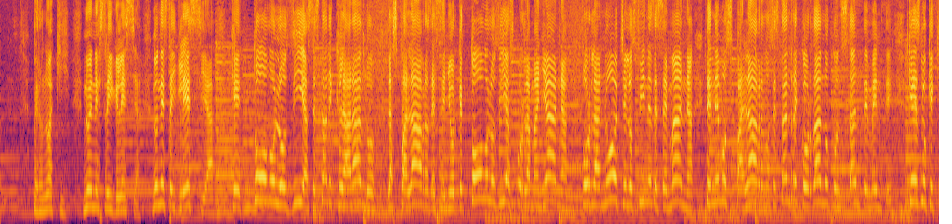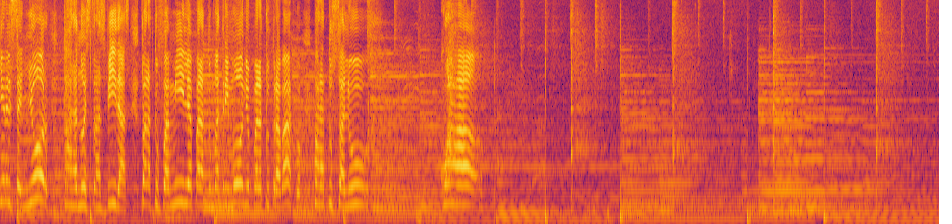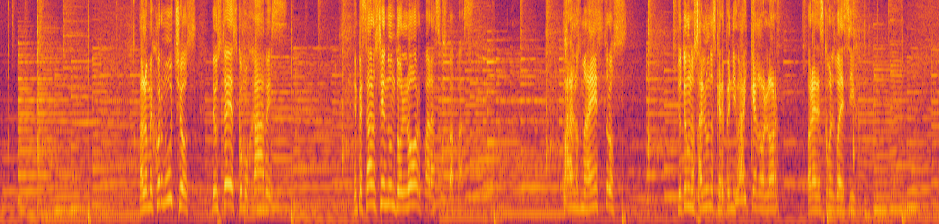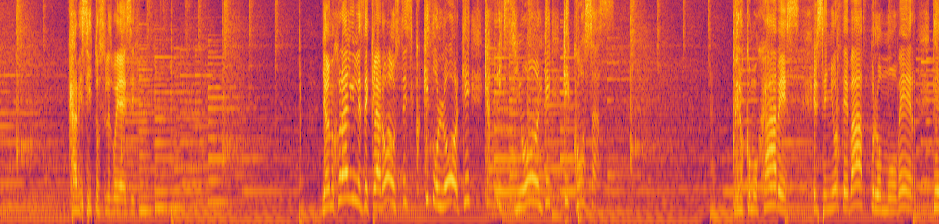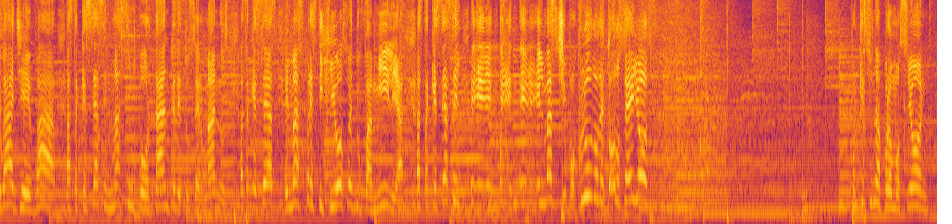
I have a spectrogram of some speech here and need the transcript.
Pero no aquí, no en nuestra iglesia, no en esta iglesia que todos los días está declarando las palabras del Señor, que todos los días por la mañana, por la noche, los fines de semana, tenemos palabras, nos están recordando constantemente qué es lo que quiere el Señor para nuestras vidas, para tu familia, para tu matrimonio, para tu trabajo, para tu salud. ¡Wow! A lo mejor muchos de ustedes como Javes empezaron siendo un dolor para sus papás, para los maestros. Yo tengo unos alumnos que de repente digo, ay, qué dolor. Ahora es como les voy a decir. Javecitos les voy a decir. Y a lo mejor alguien les declaró a ustedes, qué dolor, qué, qué aflicción, qué, qué cosas. Pero como Javes, el Señor te va a promover, te va a llevar hasta que seas el más importante de tus hermanos, hasta que seas el más prestigioso de tu familia, hasta que seas el, eh, eh, eh, el más chipocludo de todos ellos. Porque es una promoción.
